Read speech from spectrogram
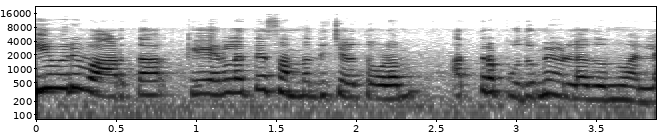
ഈ ഒരു വാർത്ത കേരളത്തെ സംബന്ധിച്ചിടത്തോളം അത്ര പുതുമയുള്ളതൊന്നുമല്ല.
